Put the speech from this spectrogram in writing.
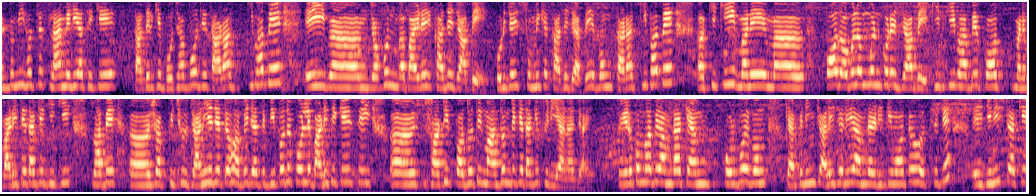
একদমই হচ্ছে স্ল্যাম এরিয়া থেকে তাদেরকে বোঝাবো যে তারা কীভাবে এই যখন বাইরে কাজে যাবে, পরিযায়ী শ্রমিকের কাজে যাবে এবং তারা কীভাবে কি কি মানে পদ অবলম্বন করে যাবে, কি কীভাবে পথ মানে বাড়িতে তাকে কী কীভাবে সব কিছু জানিয়ে যেতে হবে যাতে বিপদে পড়লে বাড়ি থেকে সেই সঠিক পদ্ধতির মাধ্যম থেকে তাকে ফিরিয়ে আনা যায়। তো এরকমভাবে আমরা ক্যাম্প করব এবং ক্যাম্পেনিং চালিয়ে চালিয়ে আমরা রীতিমতো হচ্ছে যে এই জিনিসটাকে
